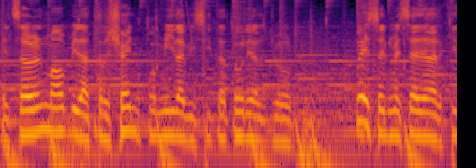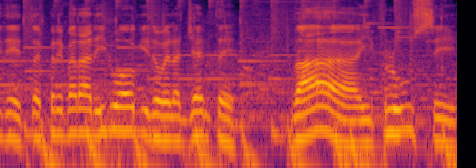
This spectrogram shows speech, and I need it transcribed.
E il Salone del Mobile ha 300.000 visitatori al giorno. Questo è il mestiere dell'architetto, è preparare i luoghi dove la gente va, i flussi,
